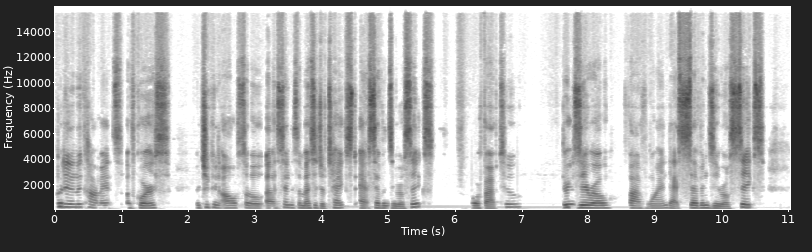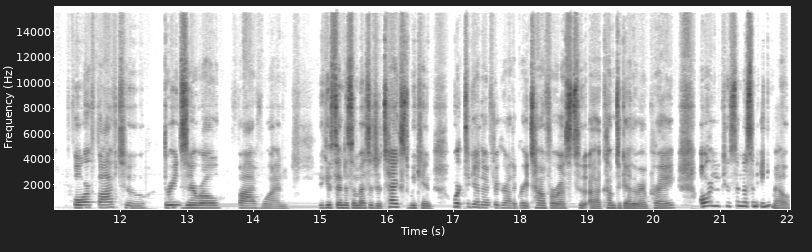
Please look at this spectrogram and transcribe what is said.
put it in the comments, of course, but you can also uh, send us a message of text at 706 452 3051. That's 706 452 3051. You can send us a message or text. We can work together and figure out a great time for us to uh, come together and pray. Or you can send us an email.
